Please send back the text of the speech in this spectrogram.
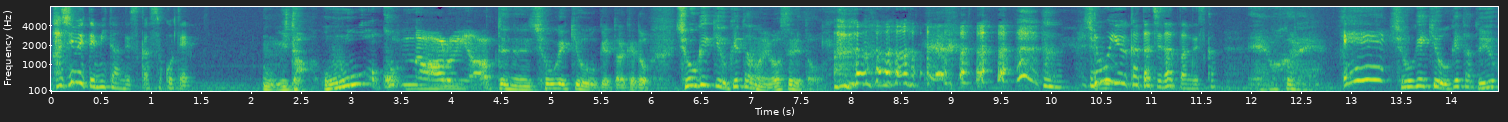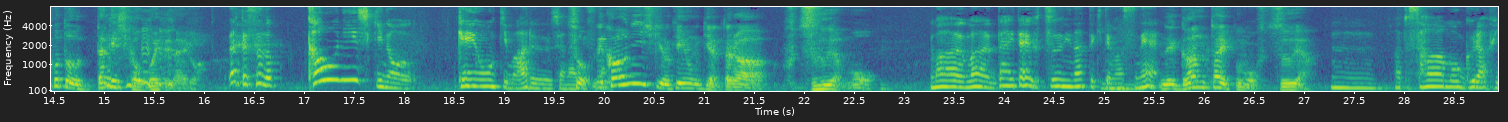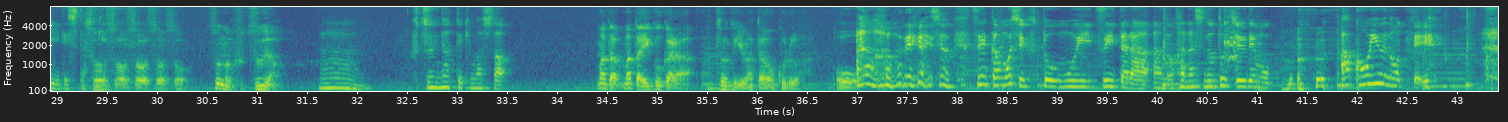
初めて見たんですか？そこでうん見た。おおこんなんあるんやってね衝撃を受けたけど衝撃受けたのに忘れたわ。どういう形だったんですか？えー、分からへん。ええ衝撃を受けたということだけしか覚えてないわ。なんかその顔認識の検温器もあるじゃないそですか。う。で顔認識の検温器やったら普通やんもまあまあ大体普通になってきてますね。うでガンタイプも普通やん。うん。あとサーモグラフィーでしたっけ？そうそうそうそうそう。そんなん普通やんうん。普通になってきました。またまた行くからその時また送るわ。おお願いします。それかもしふと思いついたらあの話の途中でも「あこういうの」って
